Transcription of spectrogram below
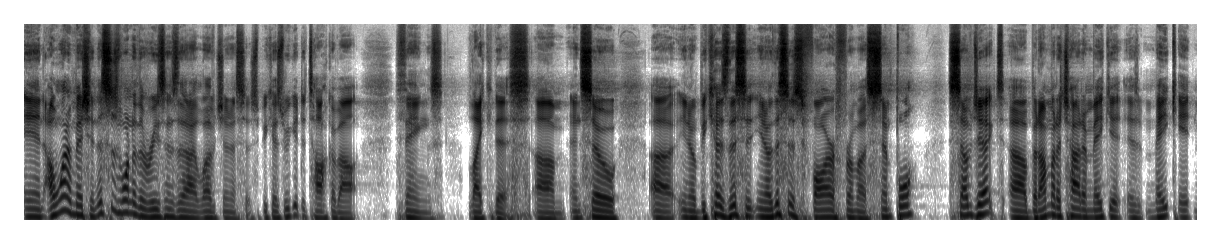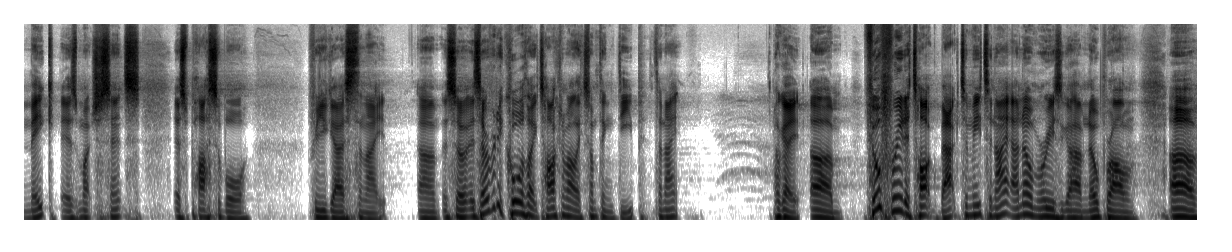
And I want to mention this is one of the reasons that I love Genesis because we get to talk about things like this. Um, and so, uh, you know, because this is, you know, this is far from a simple subject, uh, but I'm going to try to make it make it make as much sense as possible for you guys tonight. Um, and so, is everybody cool with like talking about like something deep tonight? Okay. Um, feel free to talk back to me tonight. I know Marie's gonna have no problem. Uh,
